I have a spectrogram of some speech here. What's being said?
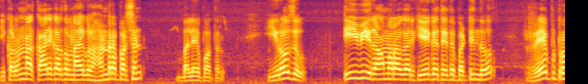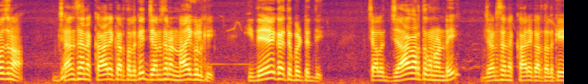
ఇక్కడ ఉన్న కార్యకర్తల నాయకులు హండ్రెడ్ పర్సెంట్ బలైపోతారు. ఈరోజు టీవీ రామారావు గారికి ఏ గతి అయితే పట్టిందో రేపటి రోజున జనసేన కార్యకర్తలకి జనసేన నాయకులకి ఇదే గతి పెట్టిద్ది. చాలా జాగ్రత్తగా ఉండండి. జనసేన కార్యకర్తలకి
